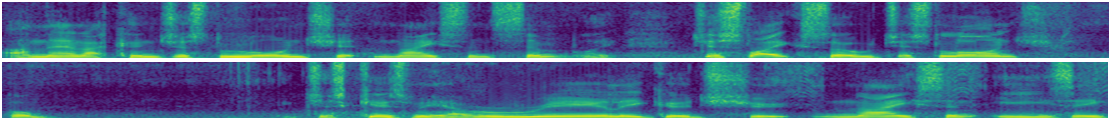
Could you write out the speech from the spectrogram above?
and then I can just launch it nice and simply. Just like so, just launch, boom, it just gives me a really good shoot, nice and easy.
